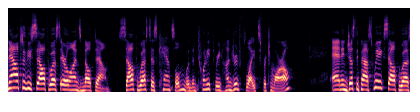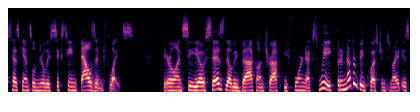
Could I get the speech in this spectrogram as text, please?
Now to the Southwest Airlines meltdown. Southwest has canceled more than 2,300 flights for tomorrow. And in just the past week, Southwest has canceled nearly 16,000 flights. The airline CEO says they'll be back on track before next week. But another big question tonight is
